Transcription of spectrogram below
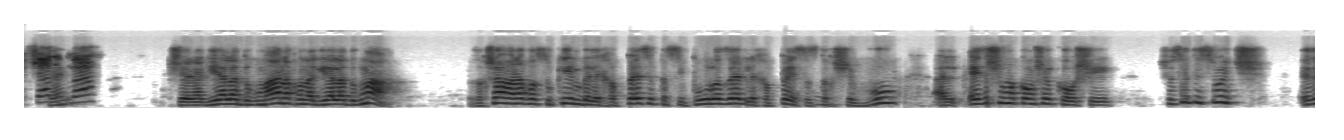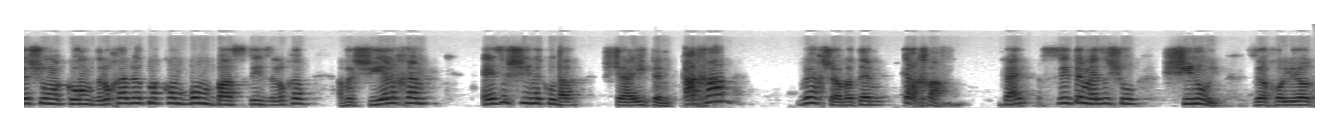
אפשר כן? דוגמה? כשנגיע לדוגמה, אנחנו נגיע לדוגמה. אז עכשיו אנחנו עסוקים בלחפש את הסיפור הזה, לחפש. אז תחשבו על איזשהו מקום של קושי, שעשיתי סוויץ', איזשהו מקום, זה לא חייב להיות מקום בומבסטי, זה לא חייב, אבל שיהיה לכם איזושהי נקודה שהייתם ככה, ועכשיו אתם ככה, אוקיי? Okay? עשיתם איזשהו שינוי. זה יכול להיות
